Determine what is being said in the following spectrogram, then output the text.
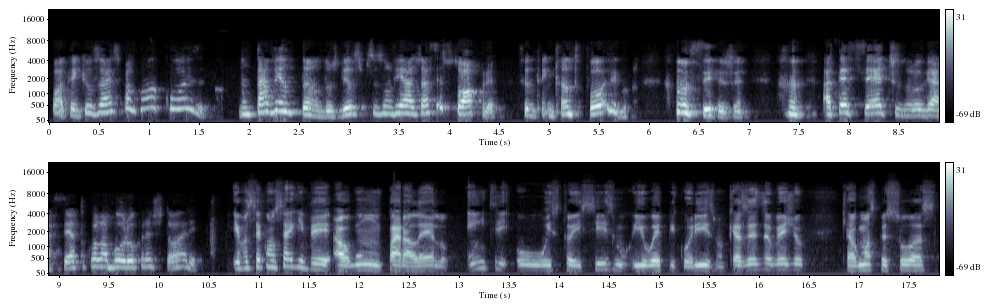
Pô, tem que usar isso para alguma coisa. Não está ventando, os deuses precisam viajar, você sopra. Você não tem tanto fôlego. Ou seja, Até Sete, no lugar certo, colaborou para a história. E você consegue ver algum paralelo entre o estoicismo e o epicurismo? Que às vezes eu vejo que algumas pessoas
